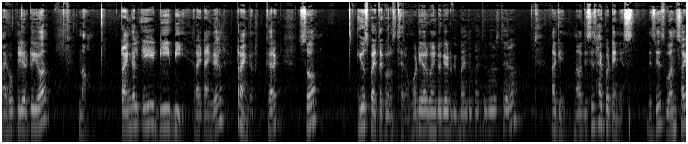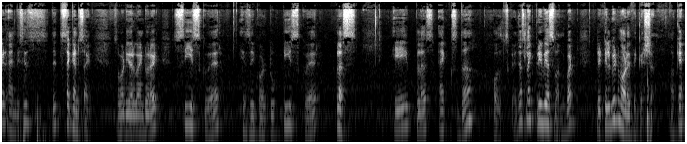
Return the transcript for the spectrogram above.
I hope clear to you all. Now triangle ADB right angle triangle. Correct? So use Pythagoras theorem. What you are going to get by the Pythagoras theorem? Again now this is hypotenuse. This is one side and this is the second side. So what you are going to write? C square is equal to p square plus a plus x the whole square. Just like previous one but little bit modification. Okay?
